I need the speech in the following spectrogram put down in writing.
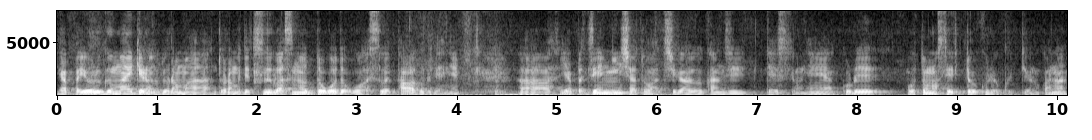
やっぱヨルグ・マイケルのドラマドラマでツーバスのどこどこがすごいパワフルでねあやっぱ前任者とは違う感じですよね。これ音の説得力っていうのかな。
